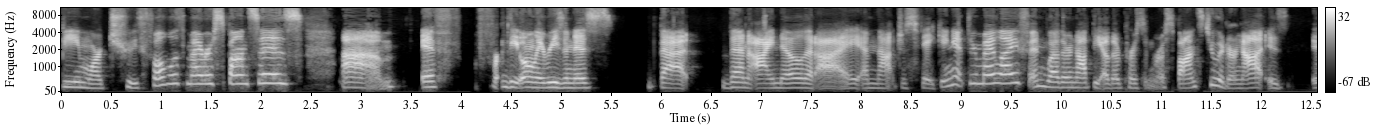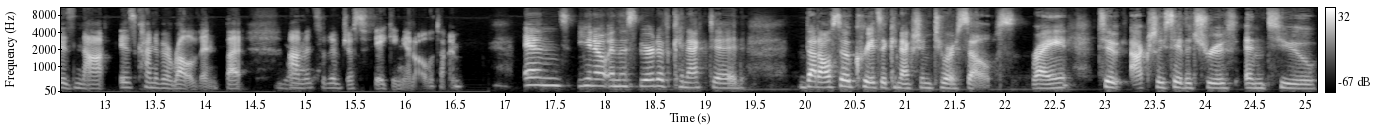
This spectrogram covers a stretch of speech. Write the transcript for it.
be more truthful with my responses. Um, if the only reason is that then I know that I am not just faking it through my life, and whether or not the other person responds to it or not is is not is kind of irrelevant. But yeah. um, instead of just faking it all the time. And you know, in the spirit of connected, that also creates a connection to ourselves, right? To actually say the truth and to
